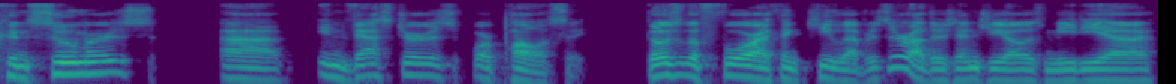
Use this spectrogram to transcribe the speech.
consumers uh, investors or policy. Those are the four i think key levers. There are others ngos media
